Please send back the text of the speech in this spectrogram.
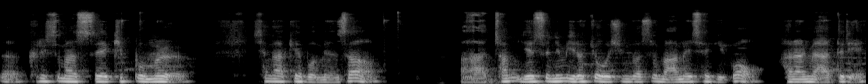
어, 크리스마스의 기쁨을 생각해 보면서 아, 참 예수님이 이렇게 오신 것을 마음에 새기고 하나님의 아들이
